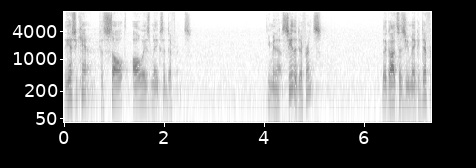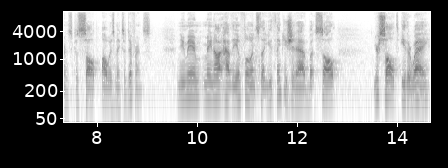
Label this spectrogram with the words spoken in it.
Yes, you can, because salt always makes a difference. You may not see the difference, but God says you make a difference because salt always makes a difference. And you may or may not have the influence that you think you should have, but salt, you're salt either way.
